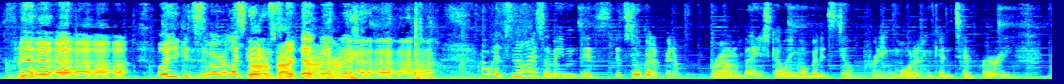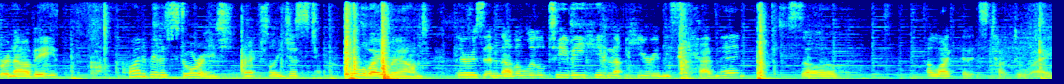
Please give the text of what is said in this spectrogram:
well, you can just wear it like it's this. not a backpack, honey. oh, it's nice. I mean, it's it's still got a bit of brown and beige going on, but it's still pretty modern and contemporary for an RV. Quite a bit of storage, actually, just all the way around. There is another little TV hidden up here in this cabinet. So I like that it's tucked away.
